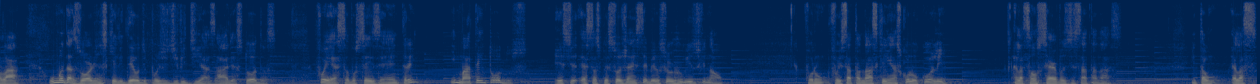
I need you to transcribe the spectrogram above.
lá, uma das ordens que ele deu, depois de dividir as áreas todas, foi essa: vocês entrem e matem todos. Essas pessoas já receberam o seu juízo final. Foram, foi Satanás quem as colocou ali. Elas são servas de Satanás. Então, elas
